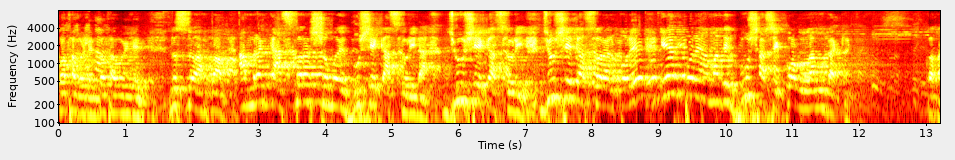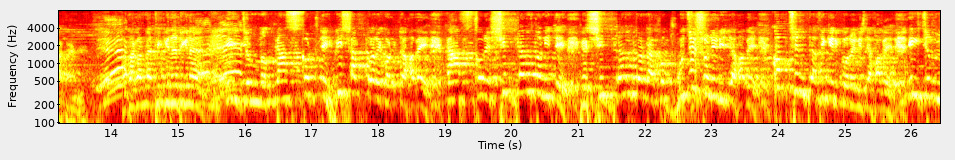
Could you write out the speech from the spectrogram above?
কথা বললেন কথা বললেন। দোস্ত আহবাব আমরা কাজ করার সময় হুশে কাজ করি না জুসে কাজ করি। জুসে কাজ করার পরে এরপরে আমাদের হুশ আসে করলাম নাকি কথা কয় না কথা কয় না ঠিক কিনা, ঠিক না? এই জন্য কাজ করতে হিসাব করে করতে হবে। কাজ করে সিদ্ধান্ত নিতে সিদ্ধান্তটা খুব বুঝে শুনে নিতে হবে। খুব চিন্তা ফিকির করে নিতে হবে। এই জন্য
